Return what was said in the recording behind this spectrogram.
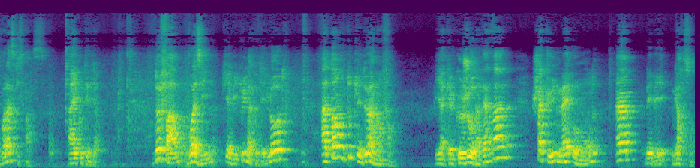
voilà ce qui se passe. Ah, écoutez bien. Deux femmes voisines, qui habitent l'une à côté de l'autre, attendent toutes les deux un enfant. Il y a quelques jours d'intervalle, chacune met au monde un bébé garçon.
